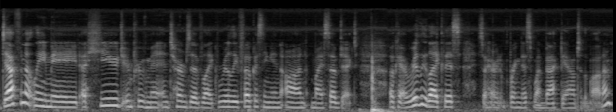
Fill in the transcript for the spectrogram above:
definitely made a huge improvement in terms of like really focusing in on my subject. Okay, I really like this, so I'm going to bring this one back down to the bottom.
